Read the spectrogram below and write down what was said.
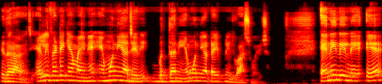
એ ધરાવે છે. એલિફેટિક એમાઈને એમોનિયા જેવી બધાની એમોનિયા ટાઈપની જ વાસ હોય છે. એનિલિન એ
